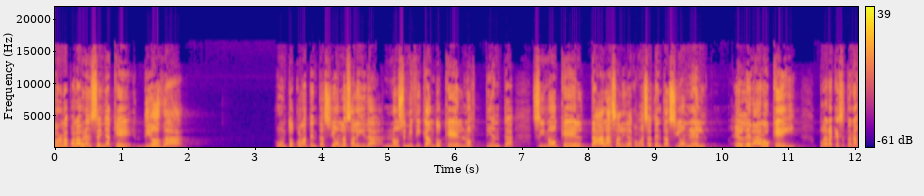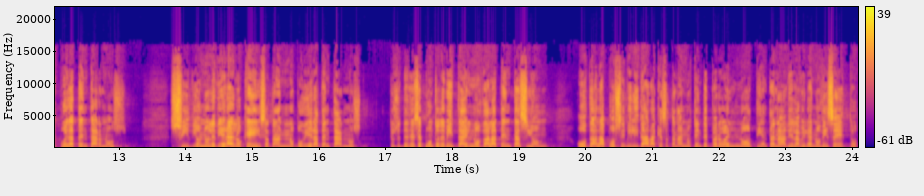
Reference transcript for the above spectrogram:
Pero la palabra enseña que Dios da junto con la tentación la salida, no significando que Él nos tienta, sino que Él da la salida con esa tentación. Él, él le da el ok para que Satanás pueda tentarnos. Si Dios no le diera el ok, Satanás no pudiera tentarnos. Entonces, desde ese punto de vista, Él nos da la tentación o da la posibilidad a que Satanás nos tiente, pero Él no tienta a nadie. La Biblia nos dice esto,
